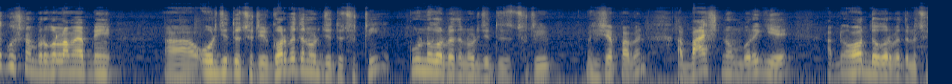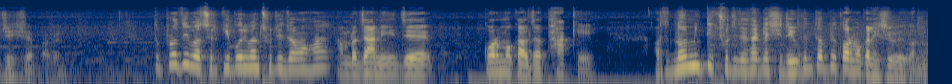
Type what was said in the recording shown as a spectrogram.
একুশ নম্বর কলামে আপনি অর্জিত ছুটির গড়বেতন অর্জিত ছুটি, পূর্ণ গড়বেতন অর্জিত ছুটির হিসাব পাবেন। আর বাইশ নম্বরে গিয়ে আপনি অর্ধ গড়বেতনের ছুটির হিসাব পাবেন। তো প্রতি বছর কি পরিমাণ ছুটি জমা হয়? আমরা জানি যে কর্মকাল যা থাকে, অর্থাৎ নৈমিত্তিক ছুটিতে থাকলে সেটিও কিন্তু আপনি কর্মকাল হিসেবে গণ্য।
